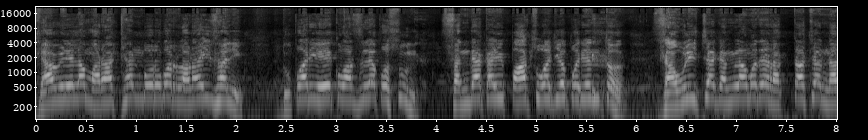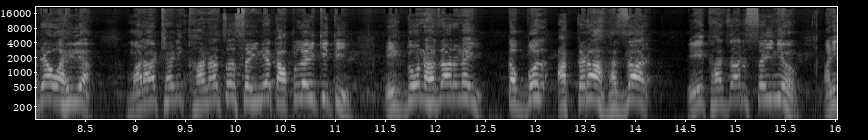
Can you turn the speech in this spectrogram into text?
ज्या वेळेला मराठ्यांबरोबर लढाई झाली दुपारी एक वाजल्यापासून संध्याकाळी पाच वाजेपर्यंत जावळीच्या जंगलामध्ये रक्ताच्या नद्या वाहिल्या. मराठ्यांनी खानाचं सैन्य कापलंय किती? एक दोन हजार नाही तब्बल अकरा हजार. एक हजार सैन्य आणि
